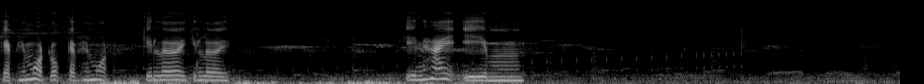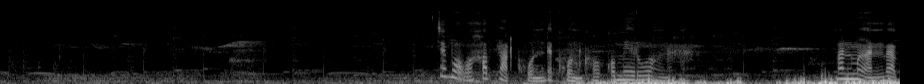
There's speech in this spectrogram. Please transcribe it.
เก็บให้หมดลูกเก็บให้หมด กินเลยกินเลย กินให้อิ่ม จะบอกว่าเขาผลัดขนแต่ขนเขาก็ไม่ร่วงนะคะ มันเหมือนแบบ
